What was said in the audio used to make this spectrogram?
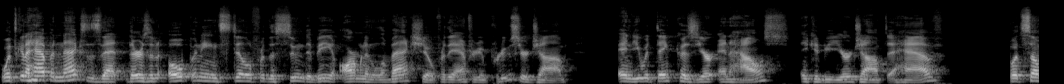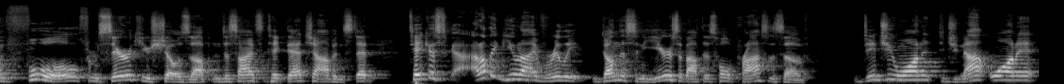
what's going to happen next is that there's an opening still for the soon to be Armin and Levac show for the afternoon producer job. And you would think because you're in house, it could be your job to have. But some fool from Syracuse shows up and decides to take that job instead. Take us, I don't think you and I have really done this in years about this whole process of did you want it? Did you not want it?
